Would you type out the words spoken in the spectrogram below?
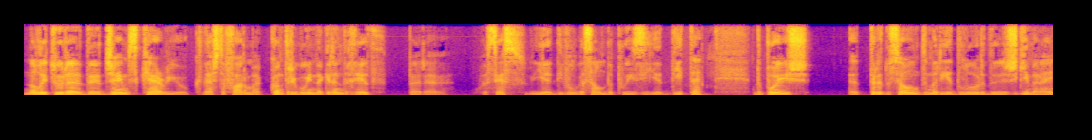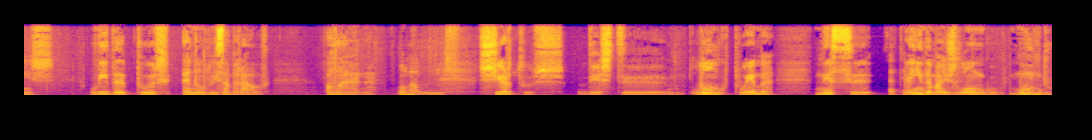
Na leitura de James Carrew, que desta forma contribui na grande rede para o acesso e a divulgação da poesia dita. Depois, a tradução de Maria de Lourdes Guimarães, lida por Ana Luísa Amaral. Olá, Ana. Olá, Luís. Certos deste longo poema nesse Exatamente. ainda mais longo mundo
